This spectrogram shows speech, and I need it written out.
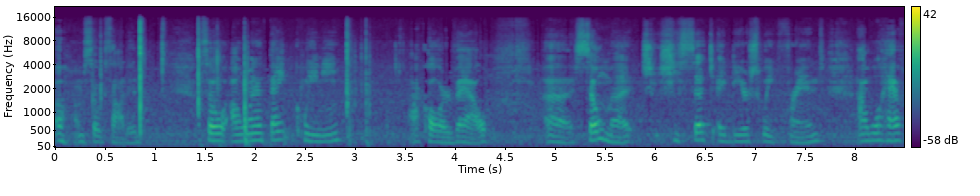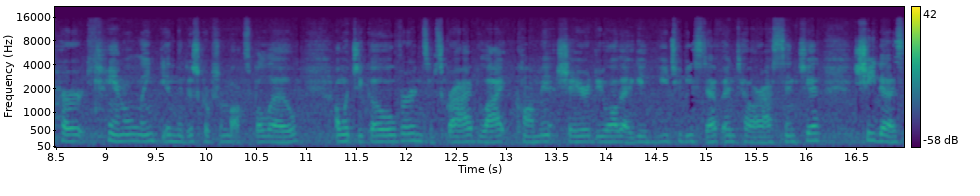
Oh, I'm so excited. So I want to thank Queenie. I call her Val uh, so much. She's such a dear, sweet friend. I will have her channel linked in the description box below. I want you to go over and subscribe, like, comment, share, do all that good YouTube stuff and tell her I sent you. She does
